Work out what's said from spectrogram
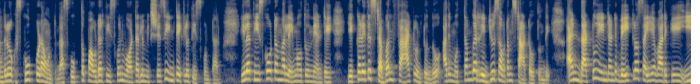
అందులో ఒక స్కూప్ కూడా ఉంటుంది. ఆ స్కూప్తో పౌడర్ తీసుకొని వాటర్లో మిక్స్ చేసి ఇంటేక్లో తీసుకుంటారు. ఇలా తీసుకోవటం వల్ల ఏమవుతుంది అంటే ఎక్కడైతే స్టబన్ ఫ్యాట్ ఉంటుందో అది మొత్తంగా రెడ్యూస్ అవ్వటం స్టార్ట్ అవుతుంది. అండ్ దట్టు ఏంటంటే వెయిట్ లాస్ అయ్యే వారికి ఈ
